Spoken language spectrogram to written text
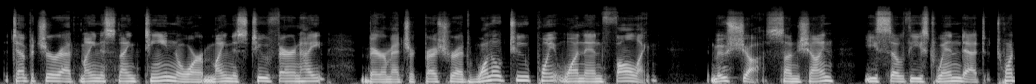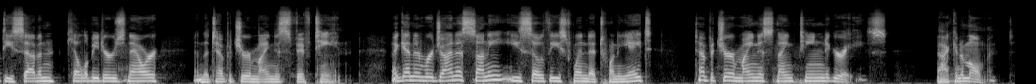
the temperature at minus 19 or minus 2 Fahrenheit, barometric pressure at 102.1 and falling. In Moose Jaw, sunshine, east southeast wind at 27 kilometers an hour, and the temperature minus 15. Again in Regina, sunny, east southeast wind at 28, temperature minus 19 degrees. Back in a moment.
